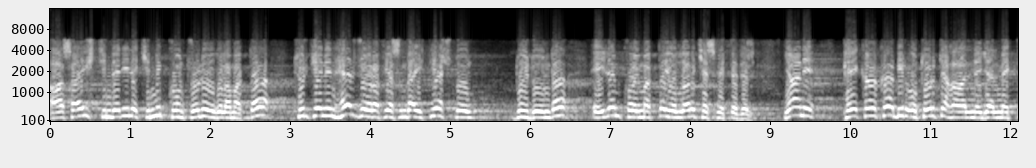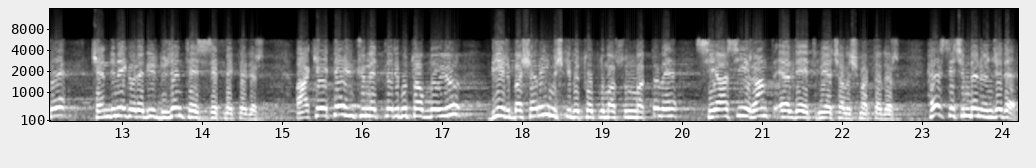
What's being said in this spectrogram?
asayiş timleriyle kimlik kontrolü uygulamakta, Türkiye'nin her coğrafyasında ihtiyaç duyduğunda eylem koymakta, yolları kesmektedir. Yani PKK bir otorite haline gelmekte, kendine göre bir düzen tesis etmektedir. AKP hükümetleri bu tabloyu bir başarıymış gibi topluma sunmakta ve siyasi rant elde etmeye çalışmaktadır. Her seçimden önce de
